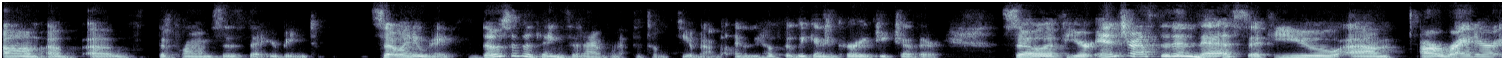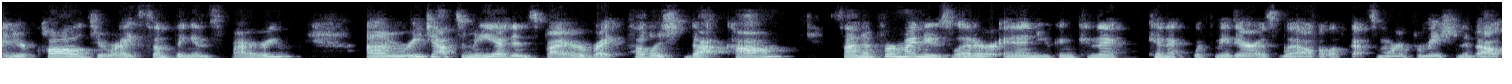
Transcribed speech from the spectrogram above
um, of, of the promises that you're being so anyway, those are the things that I want to talk to you about, and we hope that we can encourage each other. So if you're interested in this, if you um, are a writer and you're called to write something inspiring, um, reach out to me at inspirewritepublish.com. Sign up for my newsletter, and you can connect connect with me there as well. I've got some more information about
